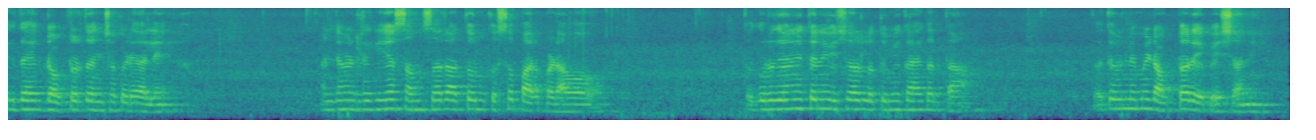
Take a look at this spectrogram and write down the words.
एकदा एक डॉक्टर त्यांच्याकडे आले. आणि ते म्हटले की या संसारातून कसं पार पडावं? तर गुरुदेवाने त्यांनी विचारलं तुम्ही काय करता? तर ते म्हटले मी डॉक्टर आहे पेशाने.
